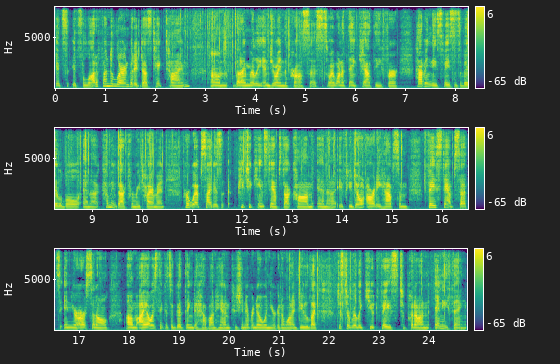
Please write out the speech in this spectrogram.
it's, it's a lot of fun to learn, but it does take time. Um, but I'm really enjoying the process. So I want to thank Kathy for having these faces available and uh, coming back from retirement. Her website is peachykeenStamps.com, and uh, if you don't already have some face stamp sets in your arsenal, um, I always think it's a good thing to have on hand because you never know when you're going to want to do like just a really cute face to put on anything.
